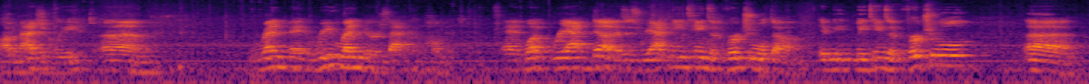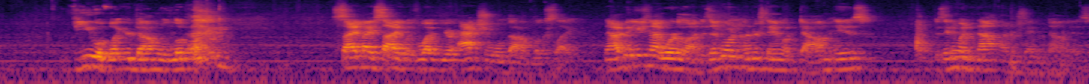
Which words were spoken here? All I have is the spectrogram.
automatically, um, re-renders that component. And what React does is React maintains a virtual DOM. It ma- maintains a virtual uh, view of what your DOM will look like, side by side with what your actual DOM looks like. Now I've been using that word a lot. Does everyone understand what DOM is? Does anyone not understand what DOM is?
